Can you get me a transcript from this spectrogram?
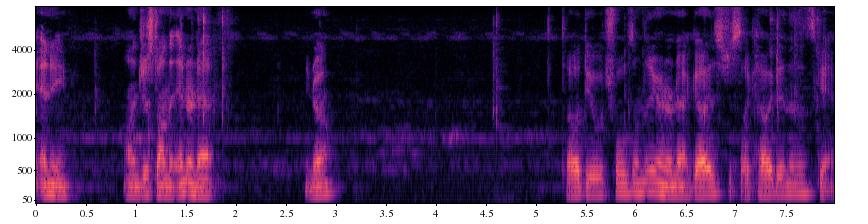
any, on just on the internet, you know. That's how I deal with trolls on the internet, guys. Just like how I did in this game.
